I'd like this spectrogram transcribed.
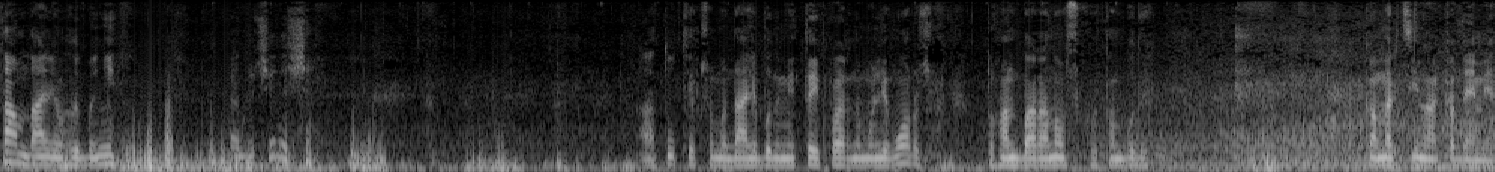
Там далі в глибині медучилище. А тут, якщо ми далі будемо йти і повернемо ліворуч, то Ган Барановського там буде комерційна академія.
